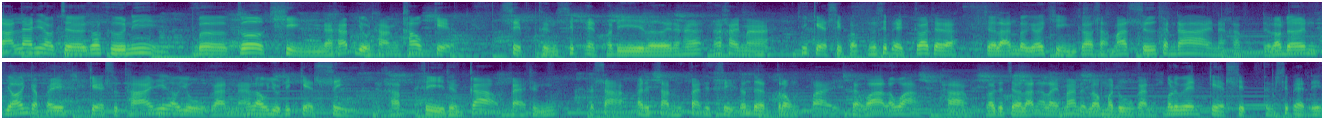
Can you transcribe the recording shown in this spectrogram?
ร้านแรกที่เราเจอก็คือนี่เบอร์เกอร์คิงนะครับ อยู่ทางเข้าเกต10 ถึง 11 พอดีเลยนะฮะ ถ้าใครมาที่เกต10 กับถึง 11 ก็จะเจอร้านเบอร์เกอร์คิงก็สามารถซื้อกันได้นะครับ เดี๋ยวเราเดินย้อนกลับไปเกตสุดท้ายที่เราอยู่กันนะ เราอยู่ที่เกต4นะครับ 4 ถึง 9 8 ถึง 83ถึง84ต้องเดินตรงไป แต่ว่าระหว่างทางเราจะเจอร้านอะไรมากเดี๋ยวเรามาดูกันบริเวณเกต10ถึง11นี้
